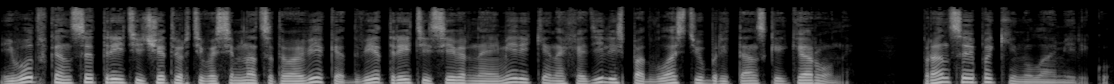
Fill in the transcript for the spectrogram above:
И вот в конце третьей четверти XVIII века две трети Северной Америки находились под властью британской короны. Франция покинула Америку.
